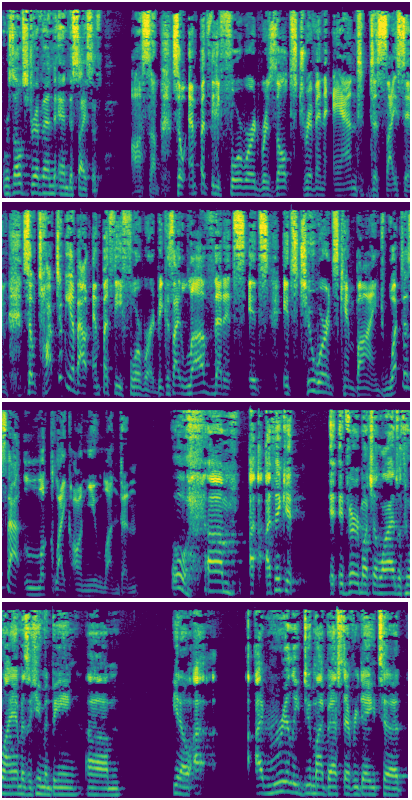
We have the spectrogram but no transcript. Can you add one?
results driven, and decisive. Awesome. So empathy forward, results driven and decisive. So talk to me about empathy forward because I love that it's, it's, it's two words combined. What does that look like on you, London? Oh, um, I, I, think it, it, it, very much aligns with who I am as a human being. Um, you know, I, I really do my best every day to,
